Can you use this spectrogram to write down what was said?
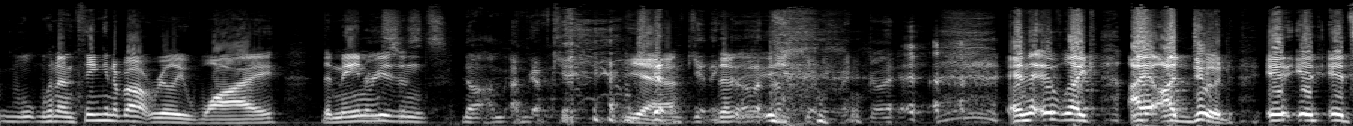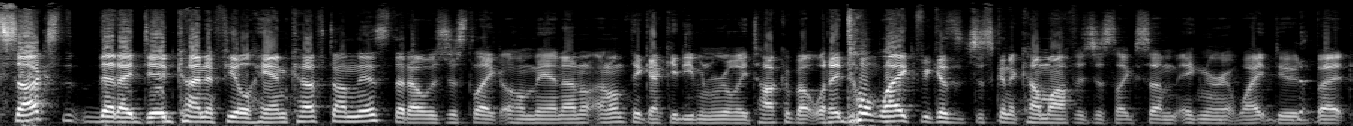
when I'm thinking about really why, the main reasons no i'm, I'm, I'm kidding I'm Yeah. kidding, The- I'm kidding. Go, I'm kidding. Go ahead and it, like I, I dude, it, it, it sucks that I did kind of feel handcuffed on this. That I was just like, oh man, I don't I don't think I could even really talk about what I don't like because it's just gonna come off as just like some ignorant white dude. But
